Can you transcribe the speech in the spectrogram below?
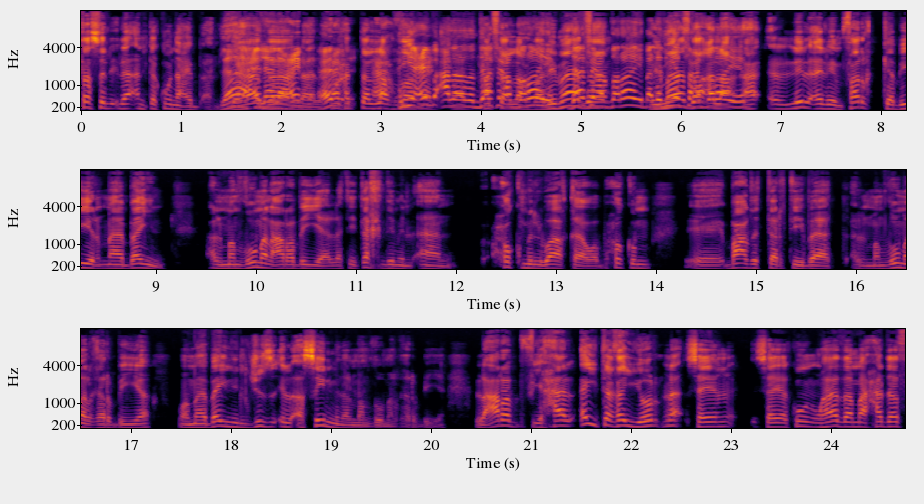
تصل إلى أن تكون عبئا. لا لا لا, عبء. لا, لا, حتى اللحظة. هي عبء على دافع الضرائب. دافع الضرائب الذي يدفع الضرائب. للعلم فرق كبير ما بين المنظومة العربية التي تخدم الآن حكم الواقع وبحكم آه، بعض الترتيبات المنظومة الغربية وما بين الجزء الأصيل من المنظومة الغربية. العرب في حال أي تغير لا سي... سيكون وهذا ما حدث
